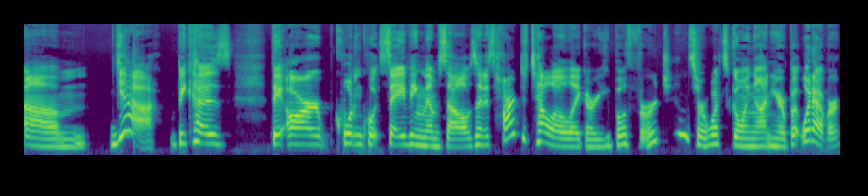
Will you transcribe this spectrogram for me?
Um, yeah, because they are quote unquote saving themselves, and it's hard to tell. oh, Like, are you both virgins or what's going on here? But whatever.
